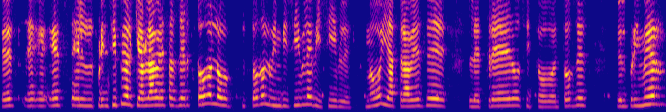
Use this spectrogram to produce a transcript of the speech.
Es, e, e, es el principio del que hablaba, es hacer todo lo, todo lo invisible visible, ¿no? Y a través de letreros y todo. Entonces, el primer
